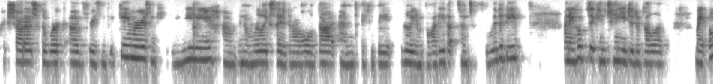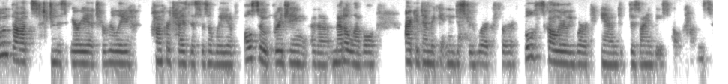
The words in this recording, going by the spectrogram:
Quick shout out to the work of Raising Good Gamers and Katie and Mimi, um, and I'm really excited about all of that. And I think they really embody that sense of fluidity. And I hope to continue to develop my own thoughts in this area to really concretize this as a way of also bridging at a meta level academic and industry work for both scholarly work and design-based outcomes.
